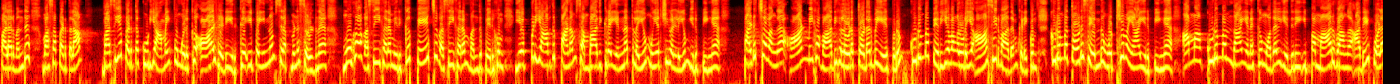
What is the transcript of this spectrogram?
பலர் வந்து வசப்படுத்தலாம். வசியப்படுத்தக்கூடிய அமைப்பு உங்களுக்கு ஆல்ரெடி இருக்கு. இப்ப இன்னும் சிறப்புன்னு சொல்றேன். முக வசீகரம் இருக்கு. பேச்சு வசீகரம் வந்து பெருகும். எப்படியாவது பணம் சம்பாதிக்கிற எண்ணத்துலையும் முயற்சிகள்லையும் இருப்பீங்க. படிச்சவங்க ஆன்மீகவாதிகளோட தொடர்பு ஏற்படும். குடும்ப பெரியவங்களுடைய ஆசீர்வாதம் கிடைக்கும். குடும்பத்தோடு சேர்ந்து ஒற்றுமையாக இருப்பீங்க அம்மா குடும்பம் தான் எனக்கு முதல் எதிரி. இப்போ மாறுவாங்க. அதே போல்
